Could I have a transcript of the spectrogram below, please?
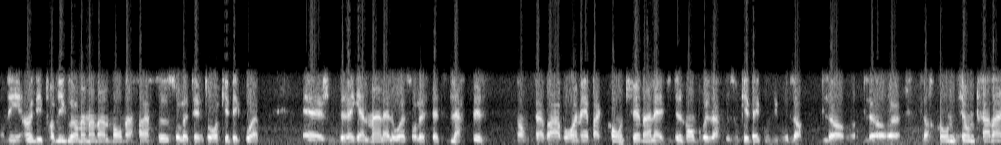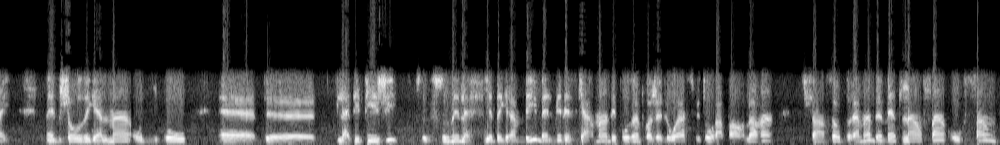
On est un des premiers gouvernements dans le monde à faire ça sur le territoire québécois. Euh, je vous dirais également la loi sur le statut de l'artiste. Donc, ça va avoir un impact concret dans la vie de nombreux artistes au Québec au niveau de leur, leur, euh, leurs conditions de travail. Même chose également au niveau euh, de, la DPJ. Vous vous souvenez de la fillette de Granby, mais le ministre Carman a déposé un projet de loi suite au rapport Laurent qui fait en sorte vraiment de mettre l'enfant au centre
